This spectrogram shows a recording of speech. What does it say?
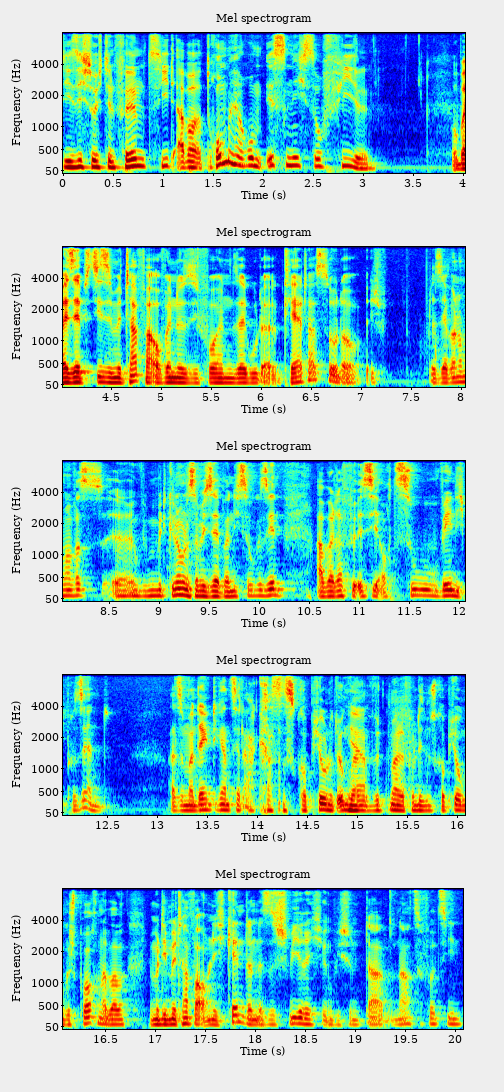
die sich durch den Film zieht, aber drumherum ist nicht so viel. Wobei selbst diese Metapher, auch wenn du sie vorhin sehr gut erklärt hast, oder ich habe da selber nochmal was äh, irgendwie mitgenommen, das habe ich selber nicht so gesehen, aber dafür ist sie auch zu wenig präsent. Also man denkt die ganze Zeit, ach krass, ein Skorpion und irgendwann ja. wird mal von diesem Skorpion gesprochen, aber wenn man die Metapher auch nicht kennt, dann ist es schwierig, irgendwie schon da nachzuvollziehen.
